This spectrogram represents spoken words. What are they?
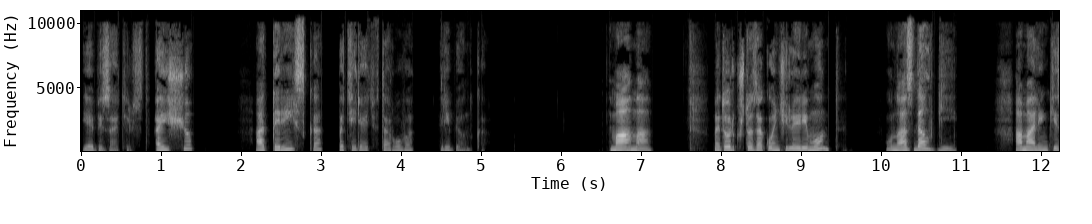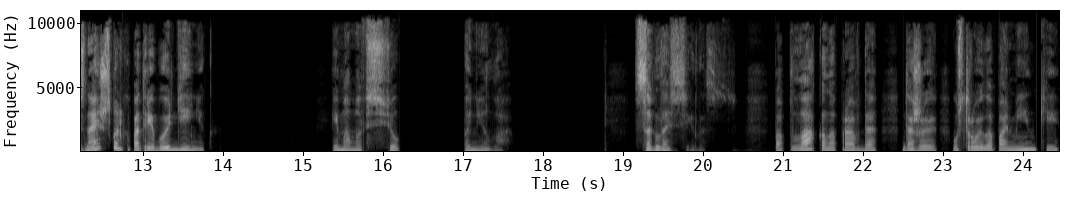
и обязательств, а еще от риска потерять второго ребенка. — Мама, мы только что закончили ремонт, у нас долги. А маленький знаешь, сколько потребует денег? И мама все поняла. Согласилась. Поплакала, правда, даже устроила поминки,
